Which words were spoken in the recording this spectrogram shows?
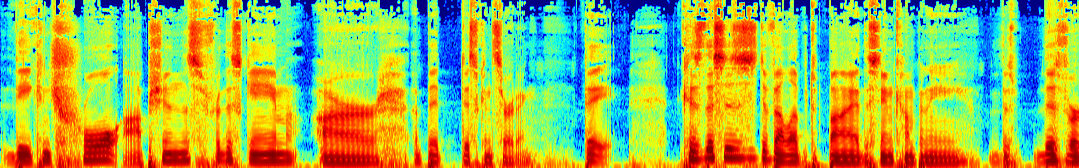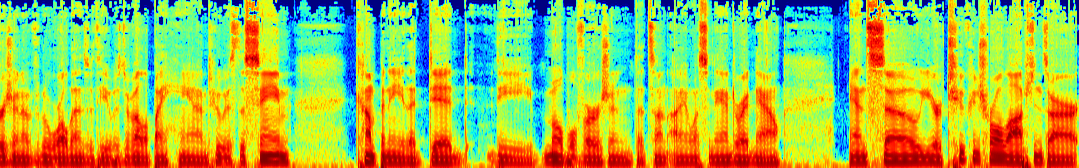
the control options for this game are a bit disconcerting. They because this is developed by the same company. This this version of The World Ends with You was developed by Hand, who is the same company that did the mobile version that's on iOS and Android now. And so your two control options are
